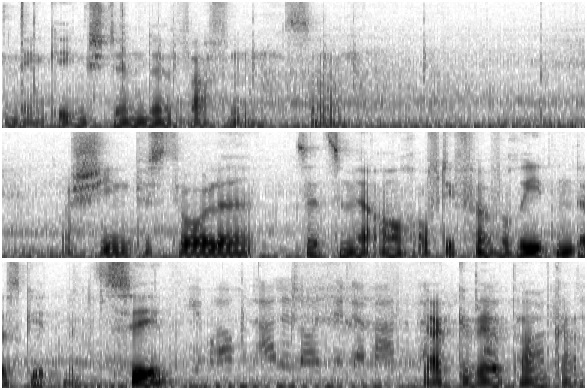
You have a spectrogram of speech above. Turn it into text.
Ne, Gegenstände, Waffen. So. Maschinenpistole setzen wir auch auf die Favoriten. Das geht mit C. Jagdgewehr Pumpgun.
